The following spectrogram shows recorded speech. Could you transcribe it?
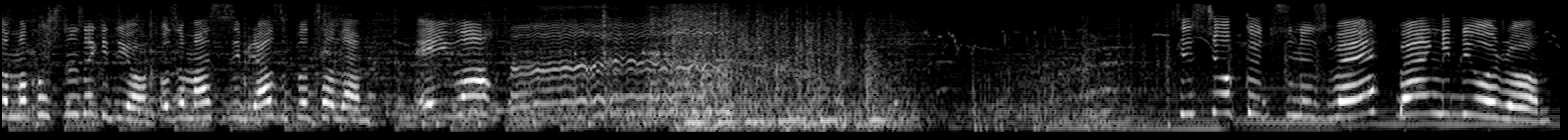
Demek zıplama hoşunuza gidiyor. O zaman sizi biraz zıplatalım. Eyvah! Siz çok kötüsünüz ve ben gidiyorum.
